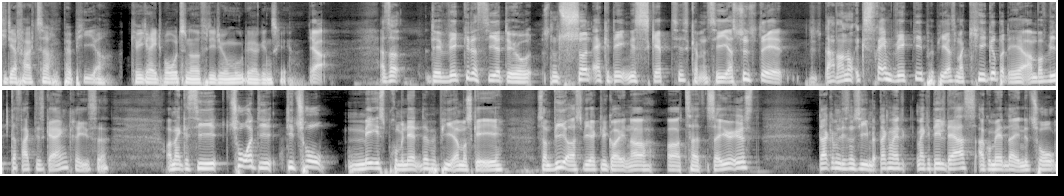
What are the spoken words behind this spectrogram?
de der faktorpapirer. Kan vi ikke rigtig bruge til noget, fordi det er umuligt at genskabe. Ja, altså det er vigtigt at sige, at det er jo sådan sund akademisk skeptisk, kan man sige. Jeg synes, det, der har været nogle ekstremt vigtige papirer, som har kigget på det her, om hvorvidt der faktisk er en krise. Og man kan sige, to af de, de to mest prominente papirer måske, som vi også virkelig går ind og, og tager seriøst, der kan man ligesom sige, der kan man, man kan dele deres argumenter ind i to.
